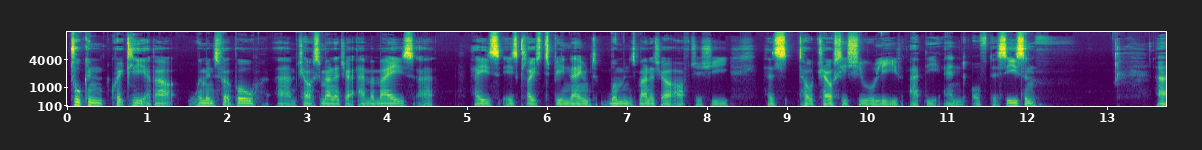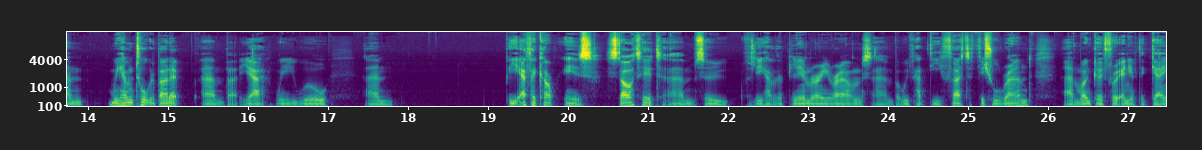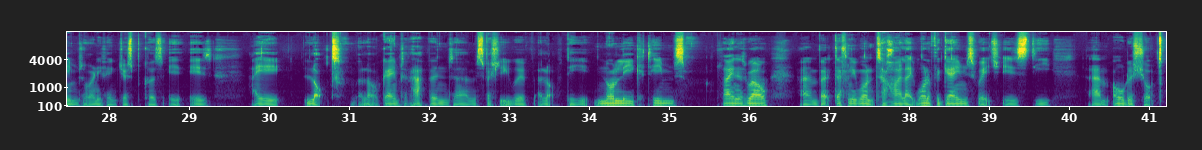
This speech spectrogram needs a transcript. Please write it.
Talking quickly about women's football, um, Chelsea manager Emma Mays uh, Hayes is close to being named women's manager after she has told Chelsea she will leave at the end of the season. Um, we haven't talked about it, um, but yeah, we will. Um, the FA Cup is started, um, so obviously you have the preliminary rounds, um, but we've had the first official round. Um, won't go through any of the games or anything just because it is a lot. A lot of games have happened, um, especially with a lot of the non-league teams playing as well. Um, but definitely want to highlight one of the games, which is the um, Aldershot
